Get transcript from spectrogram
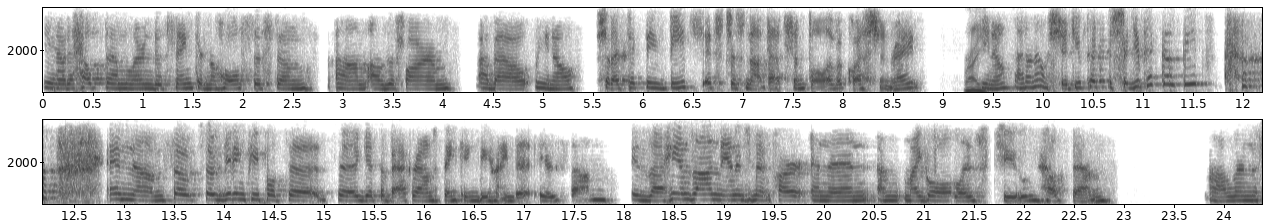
you know, to help them learn to think in the whole system um, of the farm about, you know, should I pick these beets? It's just not that simple of a question, right? Right. You know, I don't know. Should you pick? Should you pick those beets? and um, so, so getting people to to get the background thinking behind it is um, is the hands-on management part, and then um, my goal is to help them uh, learn the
